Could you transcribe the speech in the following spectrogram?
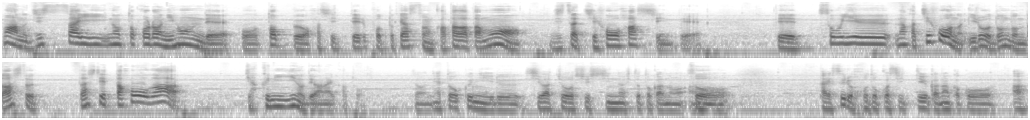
まあ、あの実際のところ日本でこうトップを走っているポッドキャストの方々も実は地方発信ででそういうなんか地方の色をどんどん出しと出していった方が逆にいいのではないかと。そうね遠くにいる紫波町出身の人とかのあの対する施しっていうかなんかこうあ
